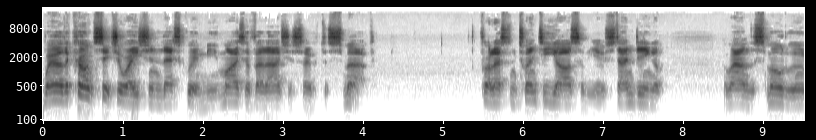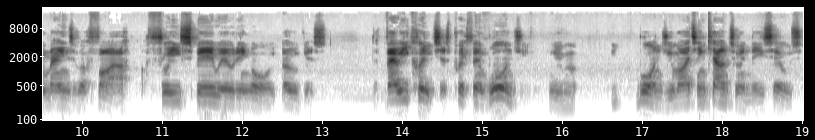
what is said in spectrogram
Were the current situation less grim, you might have allowed yourself to smirk. For less than twenty yards from you, standing around the smouldering remains of a fire, three spear-wielding ogres. The very creatures Prythin warned you, you warned you might encounter in these hills.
